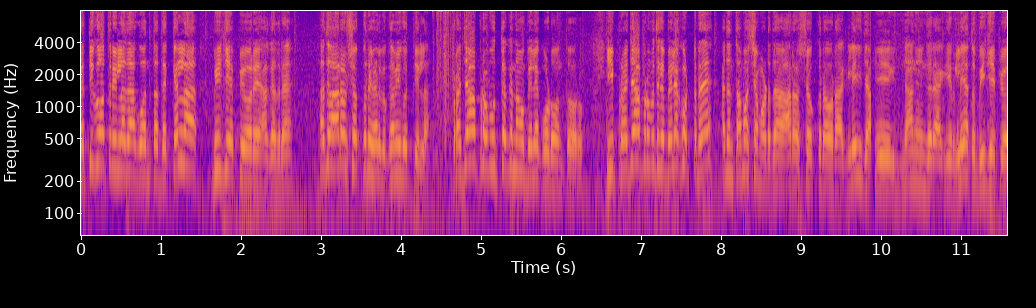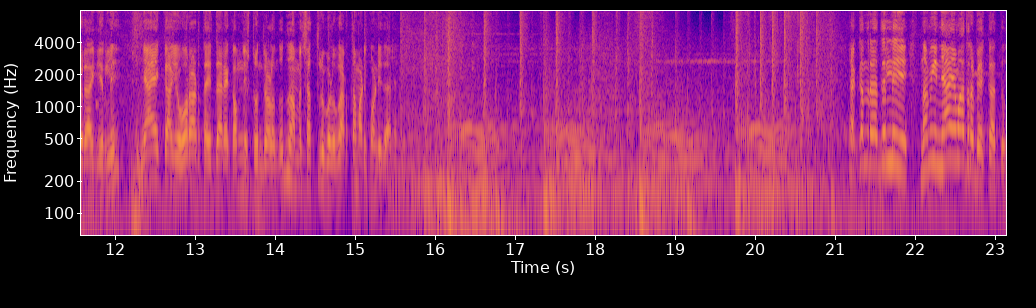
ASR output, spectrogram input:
ಗತಿಗೋತ್ರ ಇಲ್ಲದಾಗುವಂಥದ್ದಕ್ಕೆಲ್ಲ ಬಿ ಜೆ ಪಿಯವರೇ ಹಾಗಾದರೆ? ಅದು ಆರೋಶಕ್ಕೂ ಹೇಳಬೇಕು, ನಮಗೆ ಗೊತ್ತಿಲ್ಲ. ಪ್ರಜಾಪ್ರಭುತ್ವಕ್ಕೆ ನಾವು ಬೆಲೆ ಕೊಡುವಂಥವ್ರು. ಈ ಪ್ರಜಾಪ್ರಭುತ್ವಕ್ಕೆ ಬೆಲೆ ಕೊಟ್ಟರೆ ಅದನ್ನು ತಮಾಷೆ ಮಾಡೋದು? ಆರ್ ಅವರಾಗಲಿ ಈ ಜ್ಞಾನೇಂದ್ರ ಆಗಿರಲಿ ಅಥವಾ ಬಿಜೆಪಿಯವರಾಗಿರಲಿ ನ್ಯಾಯಕ್ಕಾಗಿ ಹೋರಾಡ್ತಾ ಇದ್ದಾರೆ ಕಮ್ಯುನಿಸ್ಟ್ ಅಂತ ಹೇಳೋದು ನಮ್ಮ ಶತ್ರುಗಳಿಗೂ ಅರ್ಥ ಮಾಡಿಕೊಂಡಿದ್ದಾರೆ. ಯಾಕಂದ್ರೆ ಅದರಲ್ಲಿ ನಮಗೆ ನ್ಯಾಯ ಮಾತ್ರ ಬೇಕಾದ್ದು.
